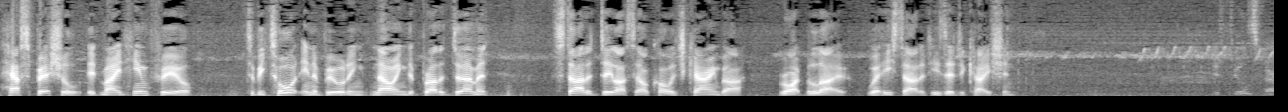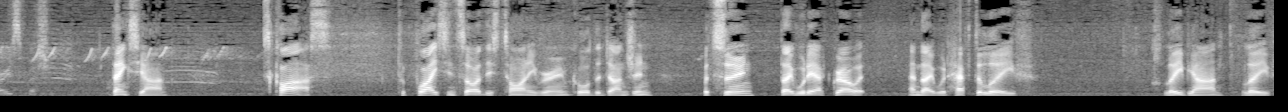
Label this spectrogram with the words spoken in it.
how special it made him feel to be taught in a building knowing that Brother Dermot started De La Salle College Caringbah right below where he started his education. It feels very special. Thanks, Jan. This class took place inside this tiny room called the dungeon, but soon they would outgrow it and they would have to leave. Leave, Jan, leave.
